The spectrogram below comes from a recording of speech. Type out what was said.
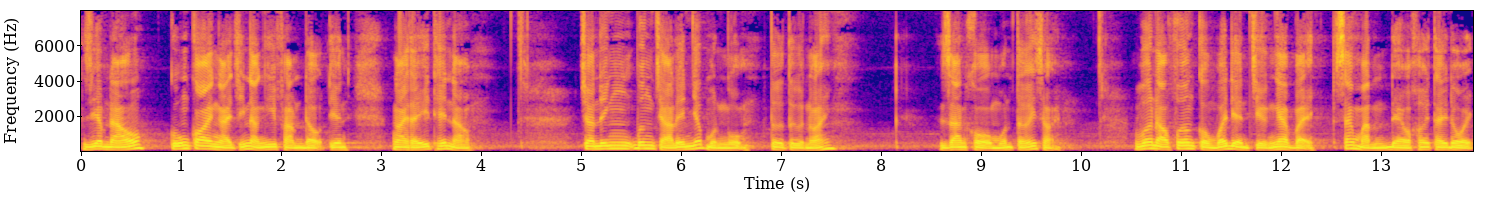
Diêm Đáo cũng coi ngài chính là nghi phạm đầu tiên. Ngài thấy thế nào? Trần Ninh bưng trà lên nhấp một ngụm, từ từ nói. Gian khổ muốn tới rồi. Vương Đạo Phương cùng với Điền Trừ nghe vậy, sắc mặt đều hơi thay đổi.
